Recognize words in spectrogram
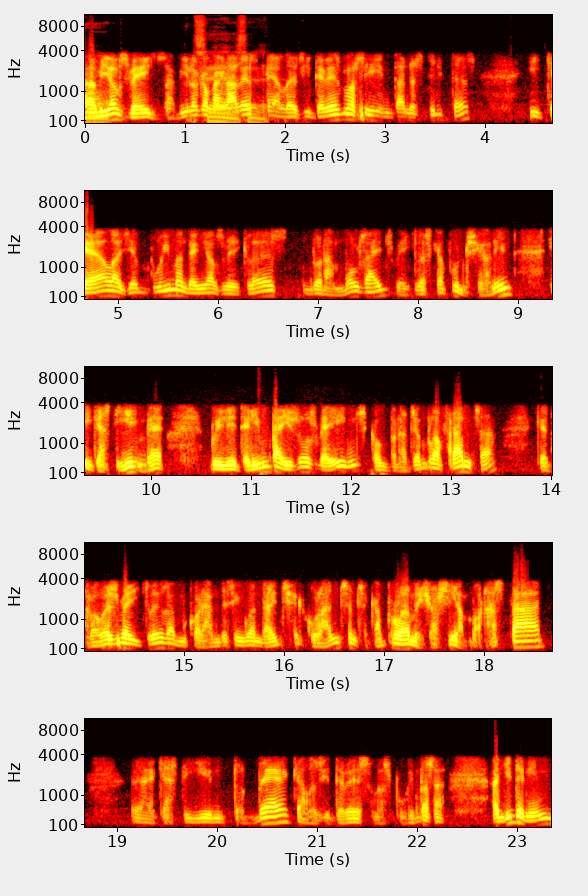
A mi els vells. A mi el que sí, m'agrada sí. és que les ITVs no siguin tan estrictes i que la gent pugui mantenir els vehicles durant molts anys, vehicles que funcionin i que estiguin bé. Vull dir, tenim països veïns, com per exemple França, que trobes vehicles amb 40-50 anys circulant sense cap problema. Això sí, en bon estat, eh, que estiguin tot bé, que les ITVs les puguin passar. Aquí tenim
